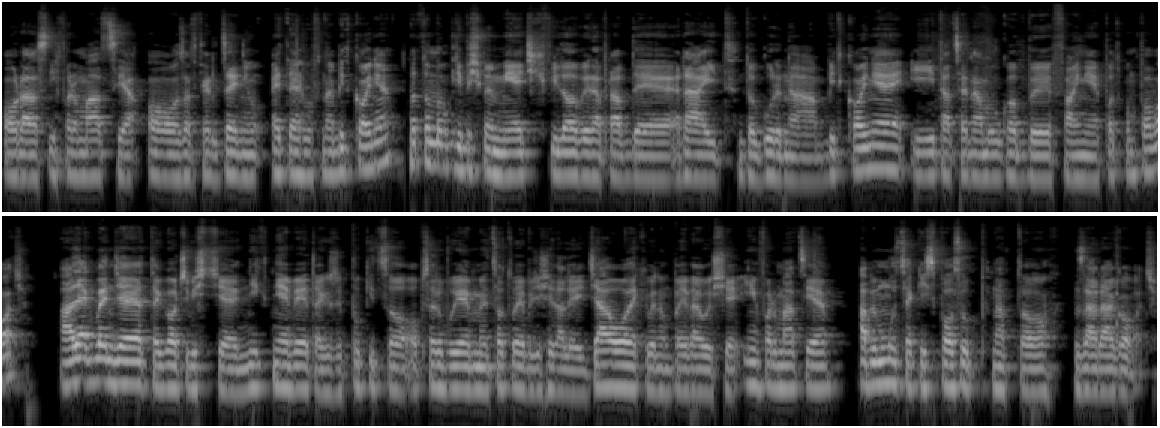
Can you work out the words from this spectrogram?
oraz informacja o zatwierdzeniu ETF-ów na Bitcoinie, no to moglibyśmy mieć chwilowy naprawdę raid do góry na Bitcoinie i ta cena mogłaby fajnie podpompować. Ale jak będzie, tego oczywiście nikt nie wie, także póki co obserwujemy, co tutaj będzie się dalej działo, jakie będą pojawiały się informacje, aby móc w jakiś sposób na to zareagować.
